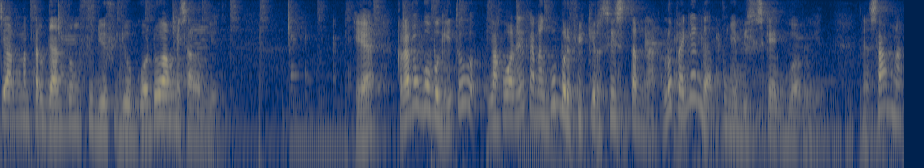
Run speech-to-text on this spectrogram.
Jangan tergantung video-video gue doang misalnya begitu. Ya, kenapa gue begitu? Lakukan ini karena gue berpikir sistem. Nah, lo pengen nggak punya bisnis kayak gue begitu? Nah sama,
